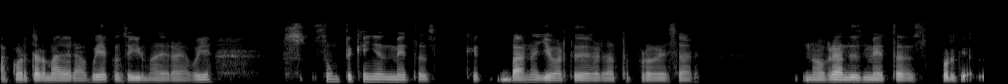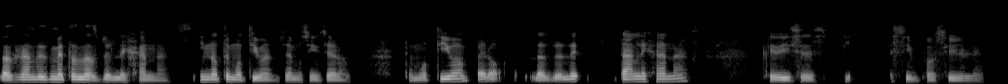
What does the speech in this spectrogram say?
a cortar madera, voy a conseguir madera, voy a... Son pequeñas metas que van a llevarte de verdad a progresar. No grandes metas, porque las grandes metas las ves lejanas y no te motivan, seamos sinceros. Te motivan, pero las ves tan lejanas que dices, es imposible.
